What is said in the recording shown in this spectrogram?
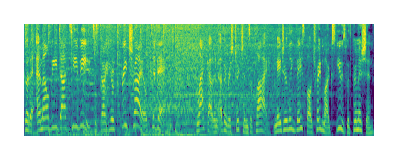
Go to MLB.tv to start your free trial today. Blackout and other restrictions apply. Major League Baseball trademarks used with permission.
